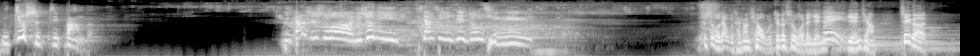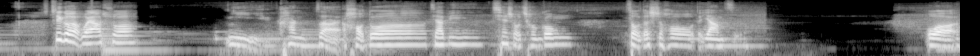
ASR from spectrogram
你就是最棒的。你当时说，你说你相信一见钟情，这是我在舞台上跳舞，这个是我的演对演讲，这个这个我要说，你看在好多嘉宾牵手成功走的时候的样子，我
